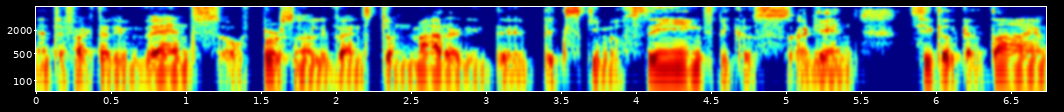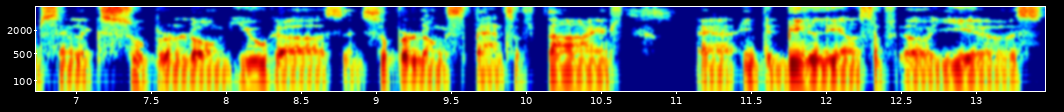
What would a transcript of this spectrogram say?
and the fact that events of personal events don't matter in the big scheme of things because again, cyclical times and like super long yugas and super long spans of time uh, in the billions of uh, years.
